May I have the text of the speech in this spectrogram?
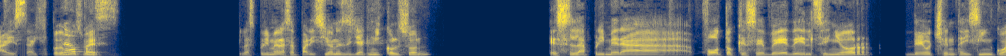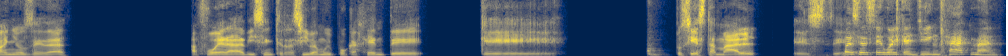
Ahí está, aquí podemos ver. Pues las primeras apariciones de Jack Nicholson. Es la primera foto que se ve del señor de 85 años de edad. Afuera dicen que recibe a muy poca gente, que pues sí está mal. Este, pues es igual que Jim Hackman.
